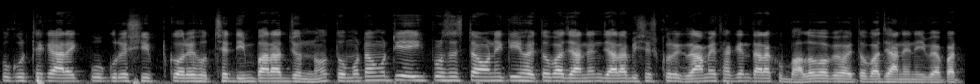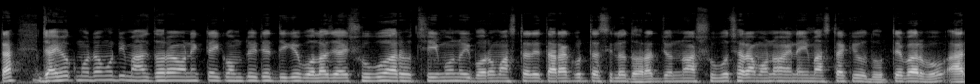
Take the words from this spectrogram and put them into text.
পুকুর থেকে আরেক পুকুরে শিফট করে হচ্ছে ডিম পাড়ার জন্য। তো মোটামুটি এই প্রসেসটা অনেকেই হয়তো বা জানেন, যারা বিশেষ করে গ্রামে থাকেন, তারা খুব ভালোভাবে হয়তো বা জানেন এই ব্যাপারটা। যাই হোক, মোটামুটি মাছ ধরা অনেকটাই কমপ্লিটের দিকে বলা যায়। শুভ আর হচ্ছে ইমন, ওই বড় মাছটারে তারা করতেছিল ধরার জন্য। আর শুভ ছাড়া মনে হয় না এই মাছটা কেউ ধরতে পারব। আর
